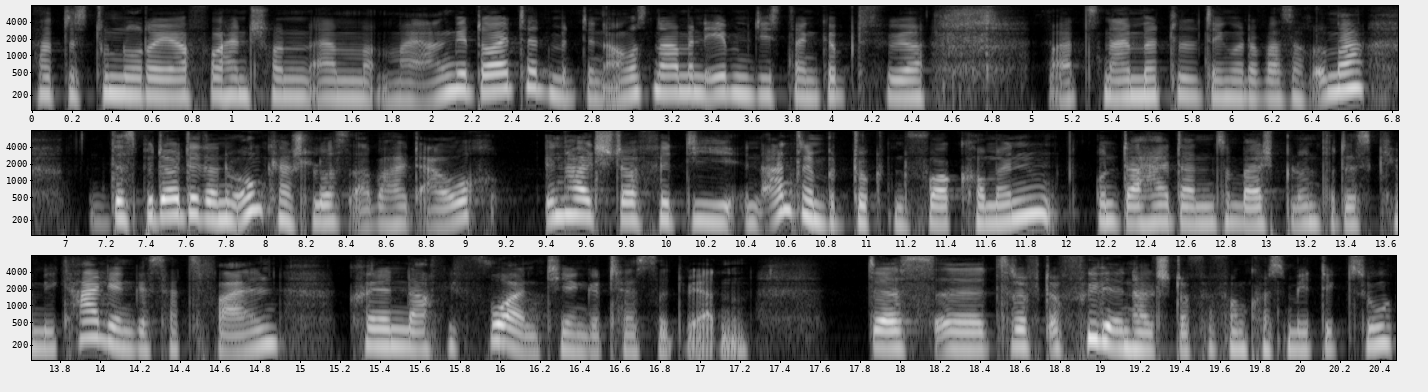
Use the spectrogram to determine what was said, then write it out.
hattest du, Nora, ja vorhin schon ähm, mal angedeutet, mit den Ausnahmen eben, die es dann gibt für Arzneimittel, Ding oder was auch immer. Das bedeutet dann im Umkehrschluss aber halt auch, Inhaltsstoffe, die in anderen Produkten vorkommen und daher dann zum Beispiel unter das Chemikaliengesetz fallen, können nach wie vor an Tieren getestet werden. Das äh, trifft auf viele Inhaltsstoffe von Kosmetik zu,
